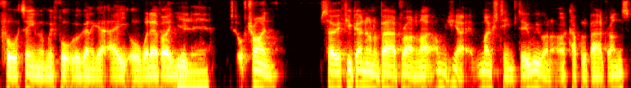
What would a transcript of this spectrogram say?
fourteen, and we thought we were going to get eight or whatever. You yeah. sort of try and. So if you're going on a bad run, like um, yeah, most teams do, we went on a couple of bad runs.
